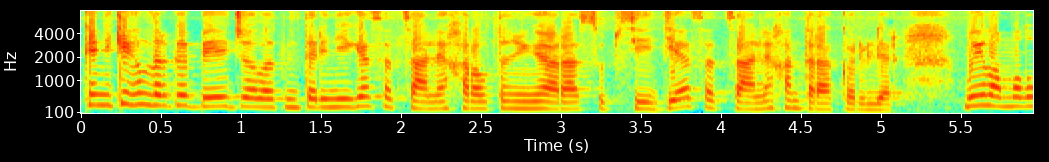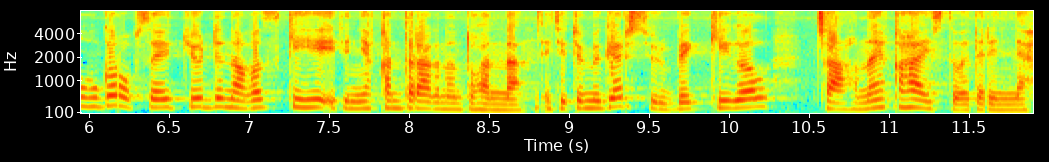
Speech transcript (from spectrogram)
Кәнеке хылларга бе жалатын тәрінеге социальный харалтын үңі ара субсидия социальный қантара көрілер. Бұл амалы ұғығар опсай түрдің ағыз кейі етіне қантарағынан туғанна. Эти төмігер сүрбек кегіл чағынай қағайыстыва тәрінне.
